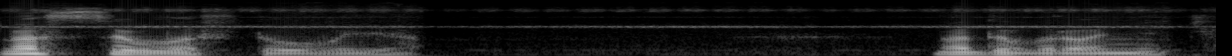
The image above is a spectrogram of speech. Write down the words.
Нас це влаштовує. На добраніч.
